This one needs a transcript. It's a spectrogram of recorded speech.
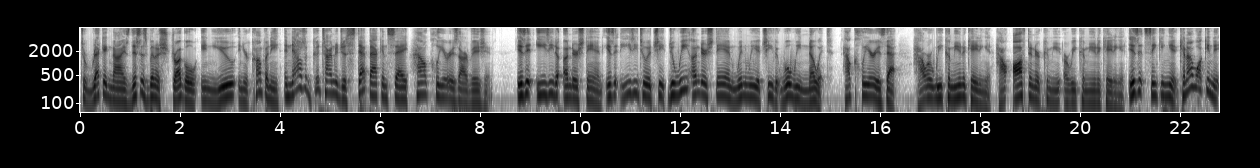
to recognize this has been a struggle in you, in your company, and now's a good time to just step back and say, How clear is our vision? Is it easy to understand? Is it easy to achieve? Do we understand when we achieve it? Will we know it? How clear is that? How are we communicating it? How often are, commu- are we communicating it? Is it sinking in? Can I walk into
